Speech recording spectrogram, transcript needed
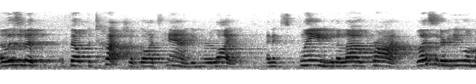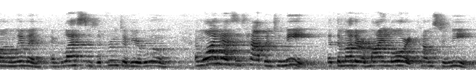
Elizabeth felt the touch of God's hand in her life and exclaimed with a loud cry, Blessed are you among women, and blessed is the fruit of your womb. And why has this happened to me, that the mother of my Lord comes to me?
